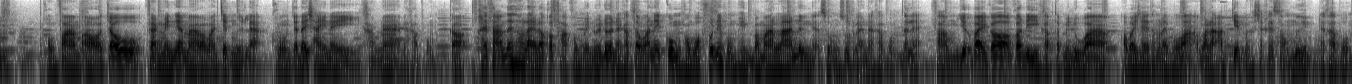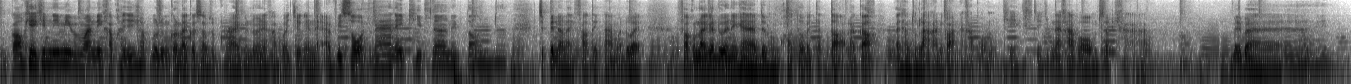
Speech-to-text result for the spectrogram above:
ผมฟาร์มเอาเจ้าแฟกเมนต์เนี่ยมาประมาณ 70,000 แล้ว คงจะได้ใช้ในครั้งหน้านะครับผมก็ใครฟาร์มได้เท่าไหร่แล้วก็ฝากคอมเมนต์ไว้ด้วยนะครับ แต่ว่าในกลุ่มของบล็อกฟุตเนี่ยผมเห็นประมาณล้านหนึ่งเนี่ยสูงสุดแล้วนะครับผมนั่นแหละฟาร์มเยอะไปก็ก็ดีครับ แต่ไม่รู้ว่าเอาไปใช้ทำอะไรเพราะว่าเวลาอัปเกรดมันก็ใช้แค่ 20,000 นะครับผมก็โอเคคลิปนี้มีประมาณนี้ครับใครที่ชอบก็ลืมกดไลค์กด subscribe กันด้วยนะครับไว้เจอกันในเอพิโซดหน้าในคลิปหน้าในตอนหน้าจะเป็นอะไรฝากติดตามมาด้วยฝากกดไลค์กันด้วยนะครับเดี๋ยวผมขอตัวไปตัดต่อ แล้วก็ไปทำธุระกันก่อนนะครับผมโอเคเจอกันคลิปหน้าครับผม สวัสดีครับ บ๊ายบาย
